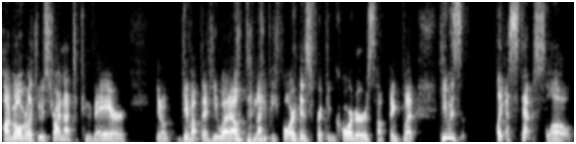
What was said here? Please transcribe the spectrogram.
hungover, like he was trying not to convey or you know give up that he went out the night before his freaking quarter or something, but he was like a step slow,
